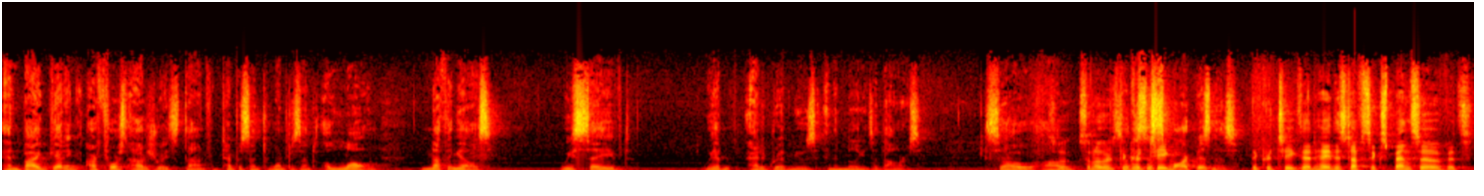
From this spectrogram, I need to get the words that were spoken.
And by getting our forced outage rates down from 10% to 1% alone, nothing else, we saved, we had added revenues in the millions of dollars. So, um, so in other words, so the this is smart business. The critique that, hey, this stuff's expensive, it's,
